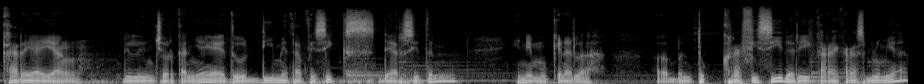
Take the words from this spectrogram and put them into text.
karya yang diluncurkannya yaitu di Metaphysics der Sitten. Ini mungkin adalah eh, bentuk revisi dari karya-karya sebelumnya.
